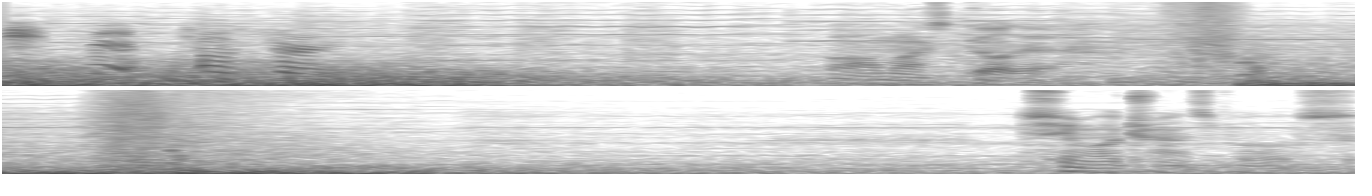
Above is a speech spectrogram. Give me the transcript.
Eat this, toaster. Oh, Almost got it. Two more transports.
